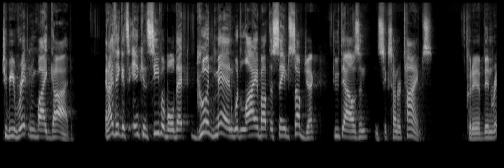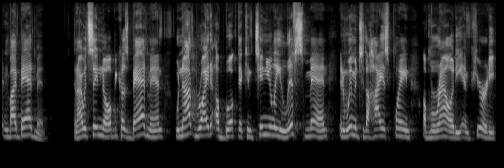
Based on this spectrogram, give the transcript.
to be written by God. And I think it's inconceivable that good men would lie about the same subject 2,600 times. Could it have been written by bad men? And I would say no, because bad men would not write a book that continually lifts men and women to the highest plane of morality and purity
